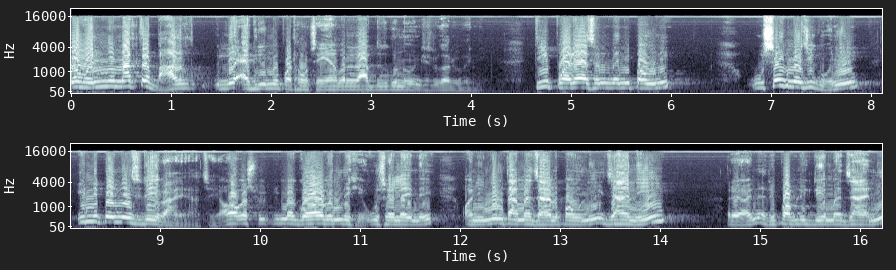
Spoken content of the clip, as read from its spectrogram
नभन्ने मात्र भारतले एग्रिमो पठाउँछ यहाँबाट राजदूतको नोमिनेसन गर्यो भने। ती पढेका छन् भने पाउने। उसै नजिक हुने इन्डिपेन्डेन्स डे भयो यहाँ चाहिँ अगस्त फिफ्टिनमा गयो भनेदेखि उसैलाई नै अनि निम्तामा जान पाउने जाने र होइन रिपब्लिक डेमा जाने।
